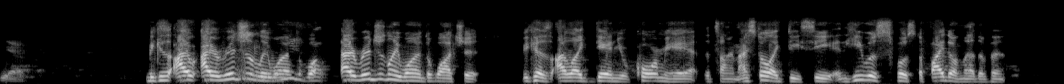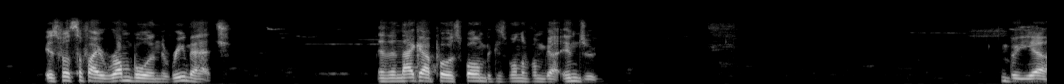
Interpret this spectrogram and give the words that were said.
Yeah. Because I, I originally wanted to wa- I originally wanted to watch it because I like Daniel Cormier at the time. I still like DC, and he was supposed to fight on that event. He was supposed to fight Rumble in the rematch, and then that got postponed because one of them got injured. But yeah,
